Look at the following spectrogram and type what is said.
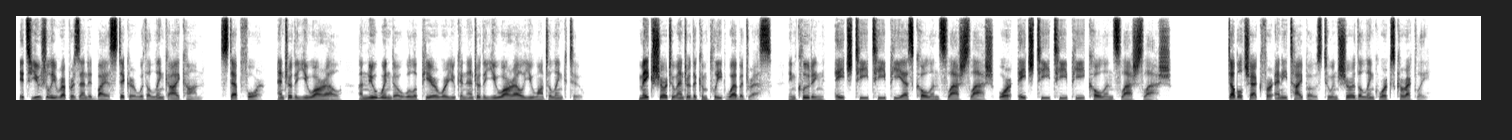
It's usually represented by a sticker with a link icon. Step 4 Enter the URL. A new window will appear where you can enter the URL you want to link to. Make sure to enter the complete web address, including https colon slash slash or http colon slash slash. Double check for any typos to ensure the link works correctly.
